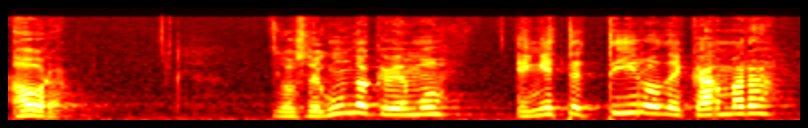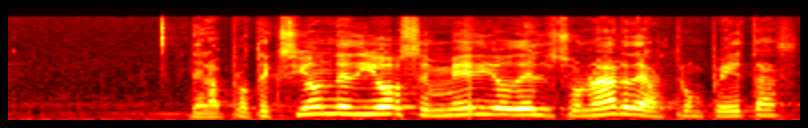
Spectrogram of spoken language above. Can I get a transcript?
Ahora, lo segundo que vemos en este tiro de cámara de la protección de Dios en medio del sonar de las trompetas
